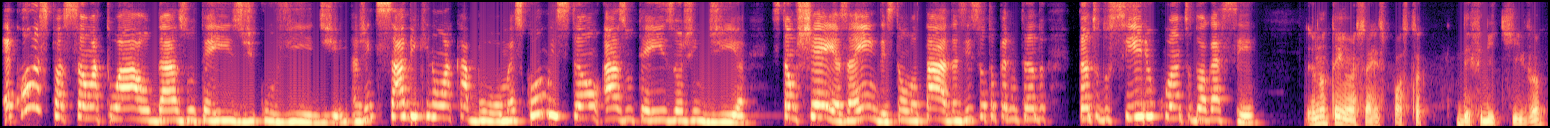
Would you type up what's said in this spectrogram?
É qual a situação atual das UTIs de Covid? A gente sabe que não acabou, mas como estão as UTIs hoje em dia? Estão cheias ainda? Estão lotadas? Isso eu estou perguntando tanto do Sírio quanto do HC. Eu não tenho essa resposta definitiva.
